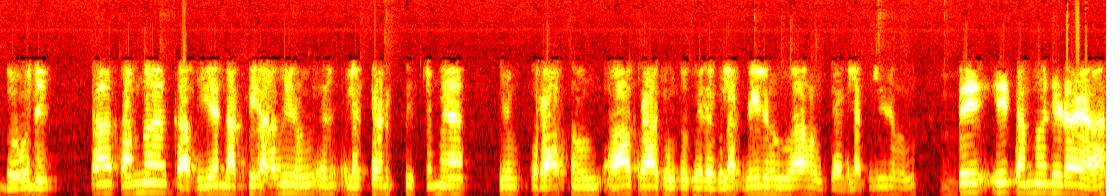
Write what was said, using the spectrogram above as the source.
ਦੋ ਨੇ ਤਾਂ ਕੰਮ ਕਾਫੀ ਹੈ। ਨਾਕੇ ਆ ਵੀ ਇਲੈਕਟ੍ਰੋਨਿਕ ਸਿਸਟਮ ਹੈ ਕਿ ਕਰਾਸ ਹੋ ਆ ਕਰਾਸ ਹੋ ਤਾਂ ਫਿਰ ਅਗਲਾ ਕਲੀਅਰ ਹੋਊ ਆ ਹੋ ਤਾਂ ਅਗਲਾ ਕਲੀਅਰ ਹੋਊ। ਤੇ ਇਹ ਕੰਮ ਜਿਹੜਾ ਆ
